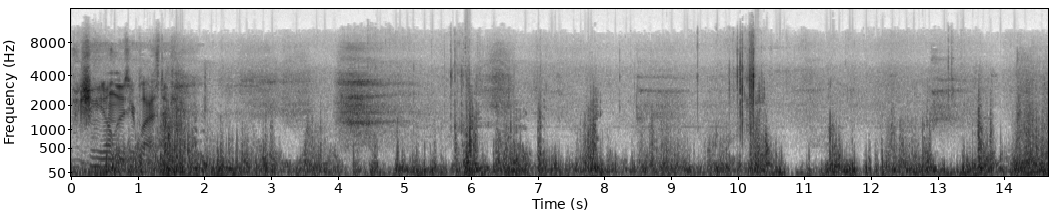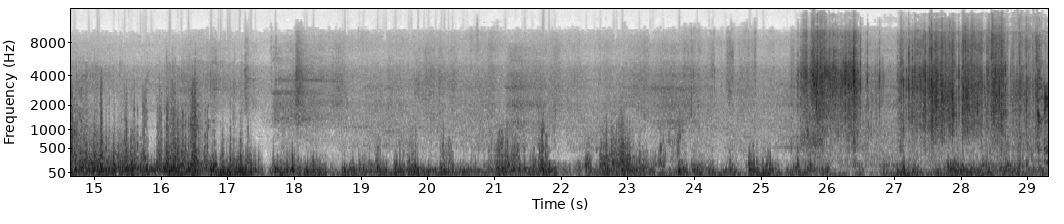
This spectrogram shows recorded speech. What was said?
Make sure you don't lose your plastic. Clean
